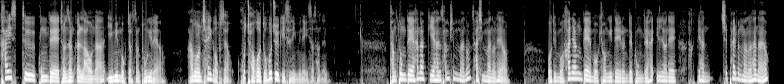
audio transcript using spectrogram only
카이스트 공대 전산과를 나오나 이민 목적상 동일해요. 아무런 차이가 없어요. 호, 적어도 호주 기술 이민에 있어서는. 방통대 한 학기에 한 30만 원, 40만 원 해요. 어디 뭐 한양대, 뭐 경희대 이런 데 공대 한 1년에 학비 한 7, 800만 원 하나요?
